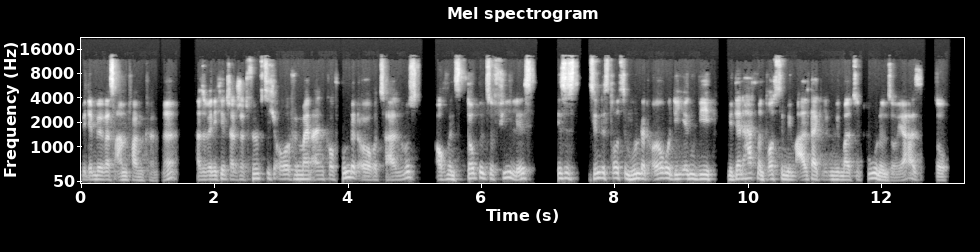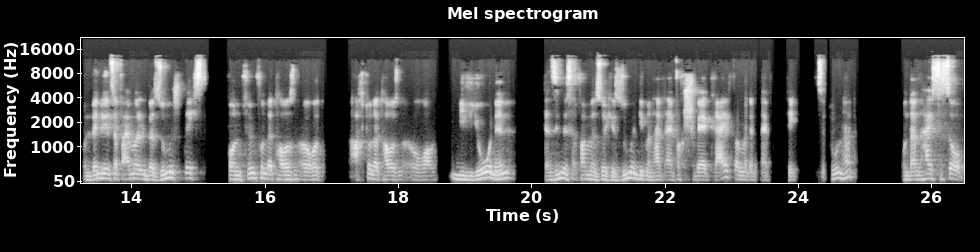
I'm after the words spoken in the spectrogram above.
mit dem wir was anfangen können. Ne? Also wenn ich jetzt anstatt 50 Euro für meinen Einkauf 100 Euro zahlen muss, auch wenn es doppelt so viel ist, ist es, sind es trotzdem 100 Euro, die irgendwie, mit denen hat man trotzdem im Alltag irgendwie mal zu tun und so, ja, also so. Und wenn du jetzt auf einmal über Summen sprichst, von 500.000 Euro, 800.000 Euro, Millionen, dann sind es auf einmal solche Summen, die man halt einfach schwer greift, weil man damit einfach zu tun hat. Und dann heißt es so,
